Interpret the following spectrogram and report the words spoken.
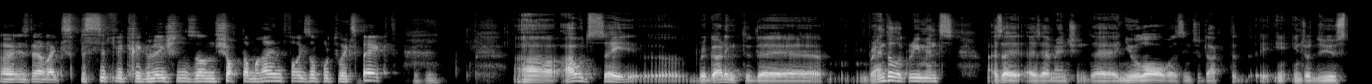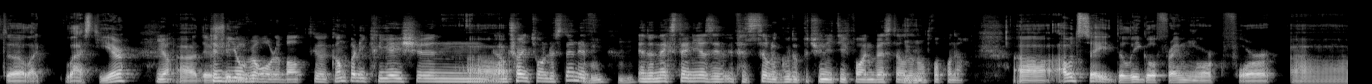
Uh, is there like specific regulations on short-term rent, for example, to expect? Uh, I would say uh, regarding to the rental agreements, as I as I mentioned, the new law was introduced introduced uh, like last year. Yeah. Uh, there Can be overall about uh, company creation. Uh, I'm trying to understand if Mhm, mhm. in the next 10 years, if it's still a good opportunity for investors and Mhm. entrepreneurs. Uh, I would say the legal framework for uh,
